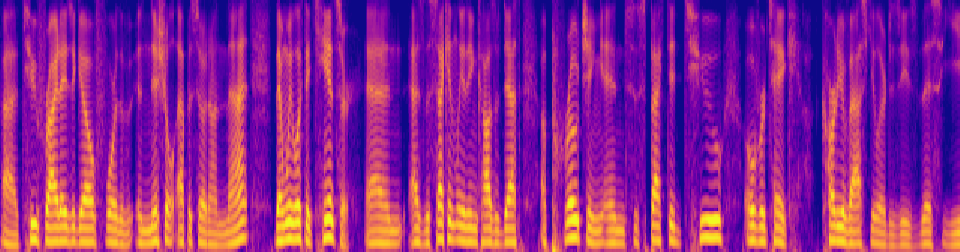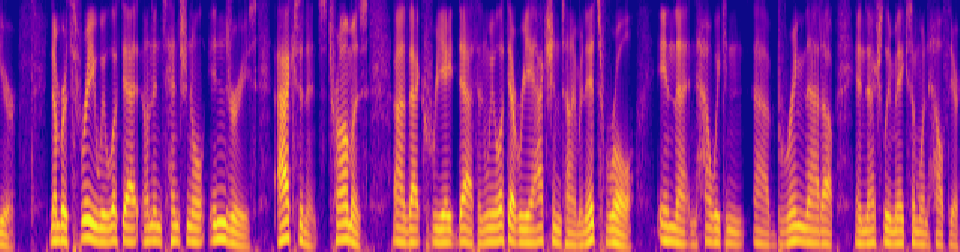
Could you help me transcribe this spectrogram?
uh, two Fridays ago for the initial episode on that. Then we looked at cancer and as the second leading cause of death, approaching and suspected to overtake cardiovascular disease this year. Number three, we looked at unintentional injuries, accidents, traumas uh, that create death. And we looked at reaction time and its role in that and how we can uh, bring that up and actually make someone healthier.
